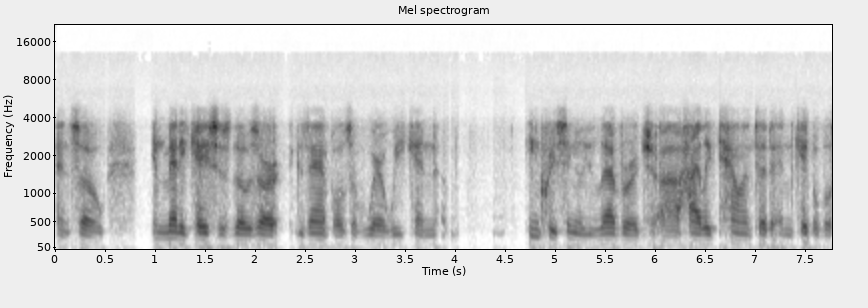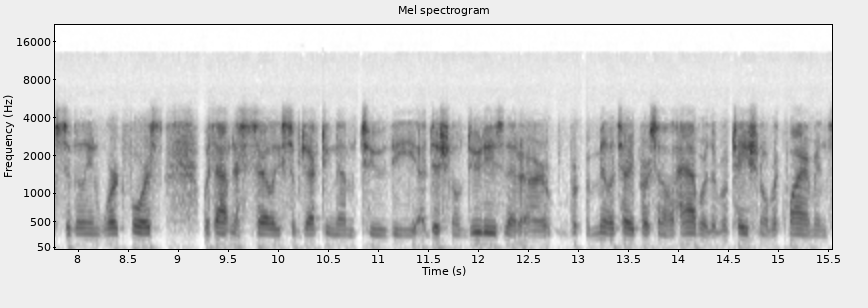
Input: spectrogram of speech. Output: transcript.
And so, in many cases, those are examples of where we can increasingly leverage a highly talented and capable civilian workforce without necessarily subjecting them to the additional duties that our military personnel have or the rotational requirements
